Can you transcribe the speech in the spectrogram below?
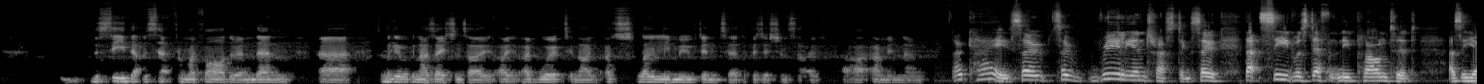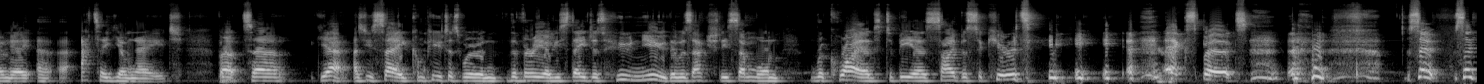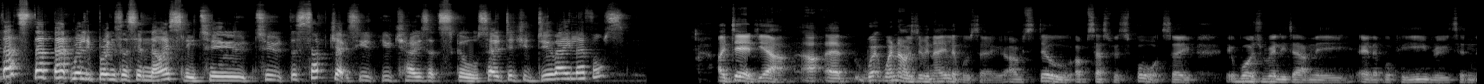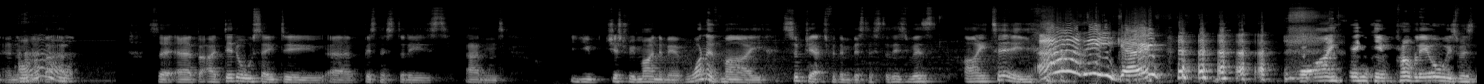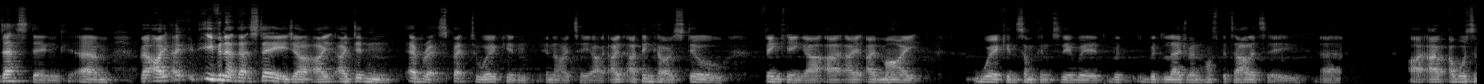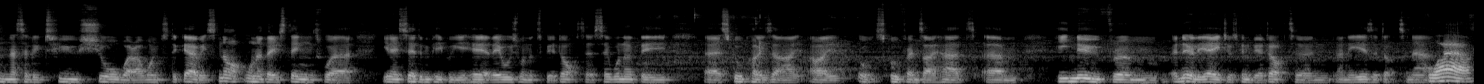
the seed that was set from my father, and then uh, some of the organisations I, I, have worked in, I, have slowly moved into the positions that I've, I, am in now. Okay, so so really interesting. So that seed was definitely planted as a young a, uh, at a young age, but. Yeah. Uh, yeah, as you say, computers were in the very early stages. Who knew there was actually someone required to be a cybersecurity expert? so so that's that that really brings us in nicely to to the subjects you, you chose at school so did you do a levels I did, yeah. Uh, uh, when I was doing A levels, though, I was still obsessed with sports, so it was really down the A level PE route and, and all ah. of that. Ah. So, uh, but I did also do uh, business studies, and you've just reminded me of one of my subjects within business studies was IT. Ah, there you go. I think it probably always was destined. Um, but I, I, even at that stage, I, I, didn't ever expect to work in, in IT. I, I think I was still thinking I, I, I might work in something to do with, with, with leisure and hospitality. Uh, I, I wasn't necessarily too sure where I wanted to go. It's not one of those things where you know certain people you hear they always wanted to be a doctor. So one of the uh, school colleagues I, I or school friends I had, um, he knew from an early age he was going to be a doctor, and, and he is a doctor now. Wow!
